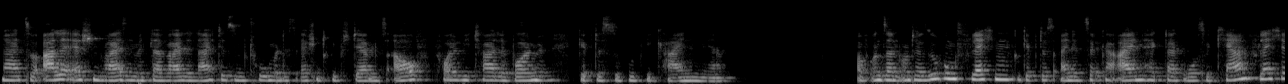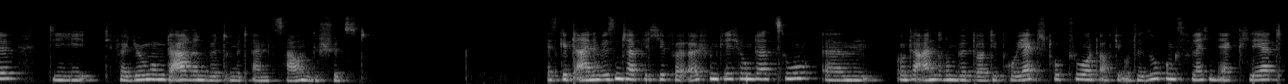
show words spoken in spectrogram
Nahezu alle Eschen weisen mittlerweile leichte Symptome des Eschentriebsterbens auf. Vollvitale Bäume gibt es so gut wie keine mehr. Auf unseren Untersuchungsflächen gibt es eine circa ein Hektar große Kernfläche. Die, die Verjüngung darin wird mit einem Zaun geschützt. Es gibt eine wissenschaftliche Veröffentlichung dazu. Ähm, unter anderem wird dort die Projektstruktur und auch die Untersuchungsflächen erklärt.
